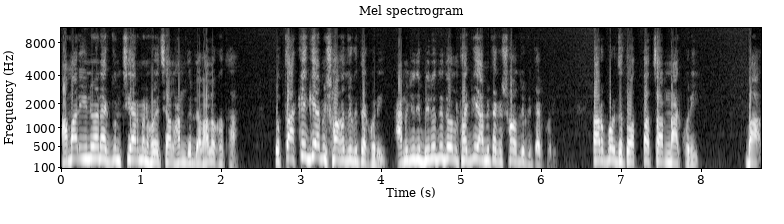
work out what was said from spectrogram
আমার ইউনিয়নে একজন চেয়ারম্যান হয়েছে, আলহামদুলিল্লাহ, ভালো কথা। তো তাকে গিয়ে আমি সহযোগিতা করি। আমি যদি বিরোধী দল থাকি, আমি তাকে সহযোগিতা করি। তার উপর যাতে অত্যাচার না করি বা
